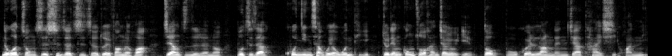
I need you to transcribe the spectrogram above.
如果总是试着指责对方的话，这样子的人哦，不止在婚姻上会有问题，就连工作和交友也都不会让人家太喜欢你，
